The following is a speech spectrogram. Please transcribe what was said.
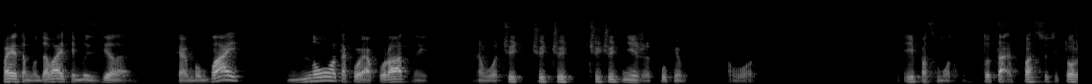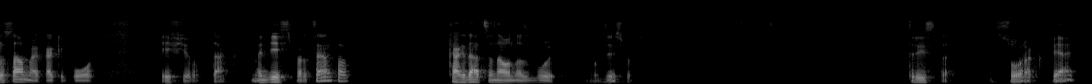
Поэтому давайте мы сделаем как бы бай, но такой аккуратный, вот, чуть-чуть, чуть-чуть ниже купим, вот, и посмотрим. То, так, по сути, то же самое, как и по эфиру. Так, на 10%. Когда цена у нас будет? Вот здесь вот. 345.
